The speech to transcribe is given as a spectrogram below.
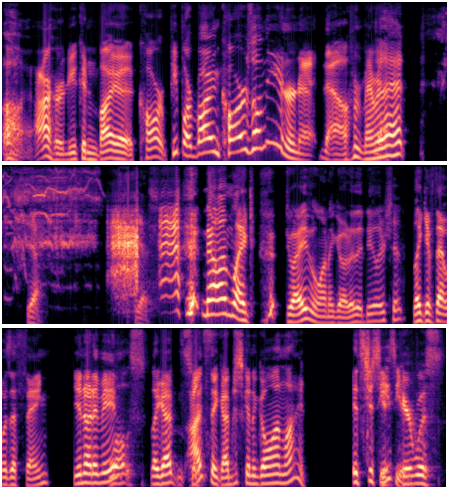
Oh, I heard you can buy a car. People are buying cars on the internet now. Remember Yeah. that? Yeah. yes. now I'm like, do I even want to go to the dealership? Like, if that was a thing, you know what I mean? Well, like, I, so- I think I'm just going to go online. It's just easier. Here was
